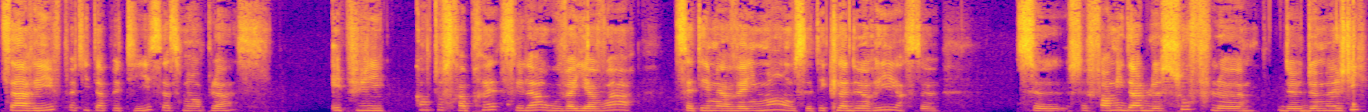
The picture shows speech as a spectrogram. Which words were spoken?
ça arrive petit à petit, ça se met en place. Et puis, quand tout sera prêt, c'est là où il va y avoir cet émerveillement ou cet éclat de rire, ce, ce, formidable souffle de, magie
